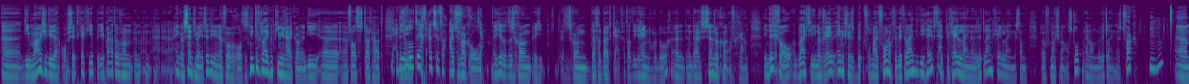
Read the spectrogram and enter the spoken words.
eh, die marge die daarop zit, kijk, je, je praat over een, een, een eh, enkele centimeter die naar voren rolt. Het is niet te vergelijken met Kimi Räikkönen, die eh, een valse start had, ja, die, die- rolt echt uit zijn vak. uit zijn vak rolde. Ja. Weet je, dat is gewoon, weet je, dat is gewoon, dat staat buiten kijf. Dat had iedereen nog door. En daar is de sensor gewoon afgegaan. In dit geval blijft hij nog redelijk, enigszins, volgens mij voor nog de witte lijn die hij heeft. Ja. Je hebt de gele lijn en de witte lijn. De gele lijn is dan, geloof ik, maximaal stop. En dan de witte lijn is het vak. Mhm. Ehm,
